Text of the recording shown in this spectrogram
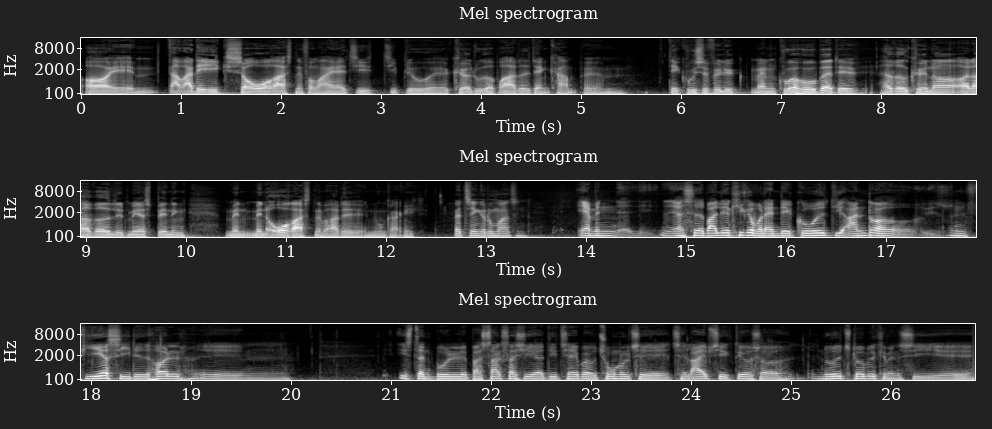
Og øh, der var det ikke så overraskende for mig, at de, de blev øh, kørt ud og brættet i den kamp. Øh, det kunne selvfølgelig, man kunne have håbet, at det havde været kønnere, og der havde været lidt mere spænding, men, men overraskende var det nu engang ikke. Hvad tænker du, Martin? Jamen, jeg sidder bare lige og kigger, hvordan det er gået de andre sådan fjerde hold. Øh, Istanbul, Basaksehir, de taber jo 2-0 til, til Leipzig. Det er jo så noget sluppet, kan man sige. Øh,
